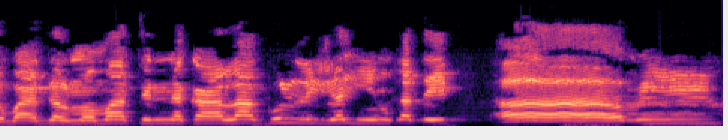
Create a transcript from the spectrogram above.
وبعد الممات إنك على كل شيء قدير. آمين.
